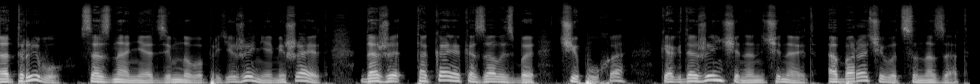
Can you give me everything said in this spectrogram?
Отрыву сознания от земного притяжения мешает даже такая, казалось бы, чепуха, когда женщина начинает оборачиваться назад,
